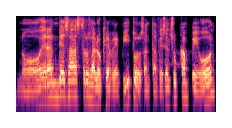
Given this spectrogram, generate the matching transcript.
no era un desastre, o sea, lo que repito, Santa Fe es el subcampeón,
